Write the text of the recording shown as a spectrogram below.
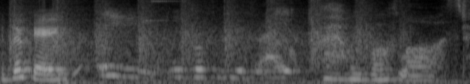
It's okay. We, we go for right? we both lost.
